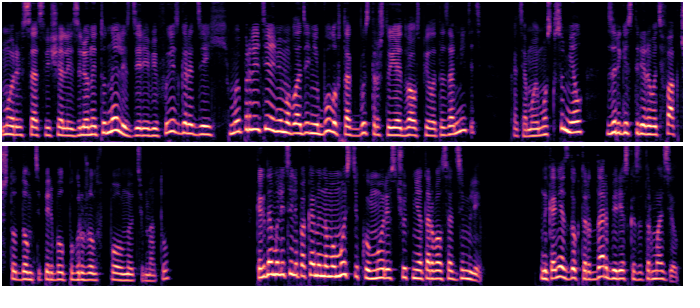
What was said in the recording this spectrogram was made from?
Морриса освещали зеленый туннель из деревьев и изгородей. Мы пролетели мимо владений Булов так быстро, что я едва успел это заметить, хотя мой мозг сумел зарегистрировать факт, что дом теперь был погружен в полную темноту. Когда мы летели по каменному мостику, Морис чуть не оторвался от земли. Наконец доктор Дарби резко затормозил.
